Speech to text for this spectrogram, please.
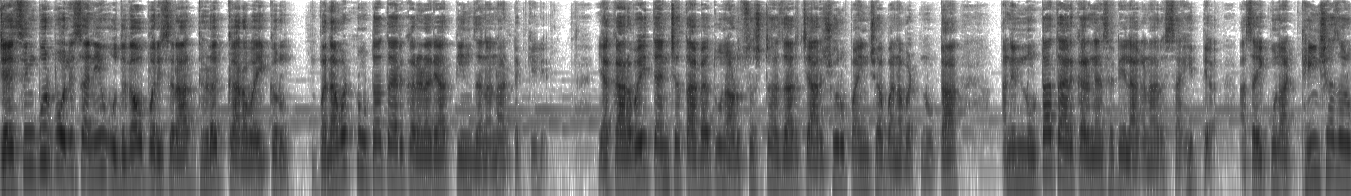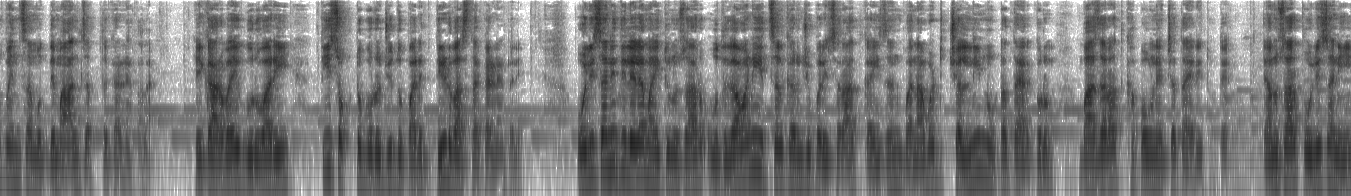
जयसिंगपूर पोलिसांनी उदगाव परिसरात धडक कारवाई करून बनावट नोटा तयार करणाऱ्या तीन जणांना अटक केली या कारवाईत त्यांच्या ताब्यातून अडुसष्ट हजार चारशे रुपयांच्या बनावट नोटा आणि नोटा तयार करण्यासाठी लागणारं साहित्य असा एकूण अठ्ठ्याऐंशी हजार रुपयांचा मुद्देमाल जप्त करण्यात आला ही कारवाई गुरुवारी तीस ऑक्टोबर रोजी दुपारी दीड वाजता करण्यात आली. पोलिसांनी दिलेल्या माहितीनुसार उदगाव आणि इचलकरंजी परिसरात काही जण बनावट चलनी नोटा तयार करून बाजारात खपवण्याच्या तयारीत होते. त्यानुसार पोलिसांनी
